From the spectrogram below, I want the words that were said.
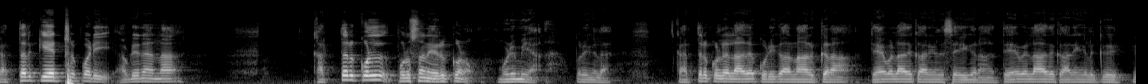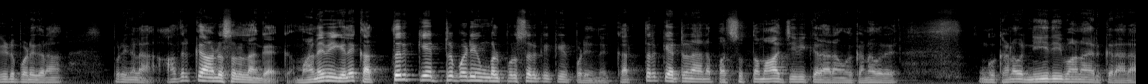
கத்தருக்கு ஏற்றபடி அப்படின்னா என்ன? கத்தருக்குள் புருஷன் இருக்கணும் முழுமையாக புரியுங்களா? கத்தருக்குள் இல்லாத குடிகாரனாக இருக்கிறான் தேவையில்லாத காரியங்களை செய்கிறான் தேவையில்லாத காரியங்களுக்கு ஈடுபடுகிறான். புரியுங்களா? அதற்கு ஆண்டு சொல்லலாங்க. மனைவிகளே கத்தருக்கேற்றபடி உங்கள் புருஷருக்கு கீழ்ப்படிந்து கத்தருக்கேற்றனான பரிசுத்தமாக ஜீவிக்கிறாரா உங்கள் கணவர்? உங்கள் கணவர் நீதிமானாக இருக்கிறாரா?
